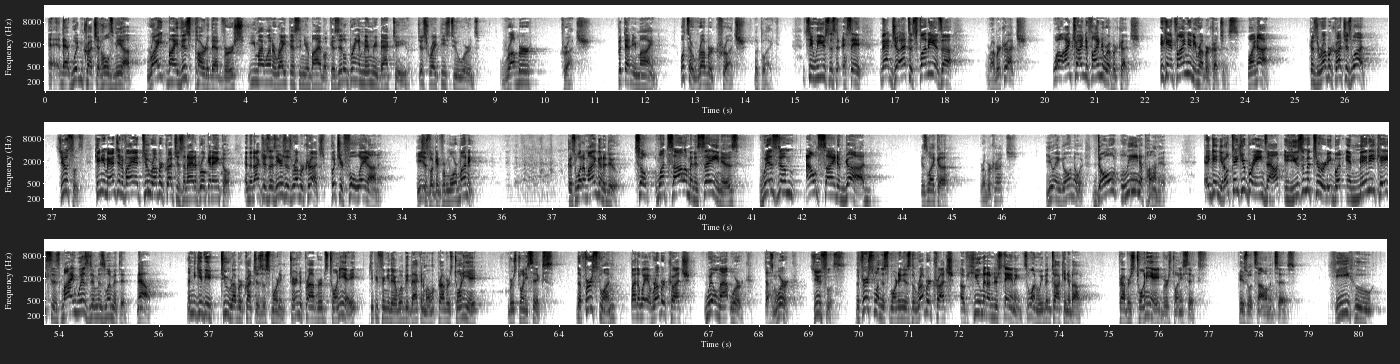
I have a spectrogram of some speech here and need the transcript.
eh, that wooden crutch that holds me up, right by this part of that verse, you might want to write this in your Bible because it'll bring a memory back to you. Just write these two words rubber crutch. Put that in your mind. What's a rubber crutch look like? See, we used to say, that, that's as funny as a rubber crutch. Well, I tried to find a rubber crutch. You can't find any rubber crutches. Why not? Because the rubber crutch is what? It's useless. Can you imagine if I had two rubber crutches and I had a broken ankle and the doctor says, here's this rubber crutch, put your full weight on it. He's just looking for more money. Because what am I going to do? So what Solomon is saying is wisdom outside of God is like a rubber crutch. You ain't going nowhere. Don't lean upon it. Again, you don't take your brains out, you use the maturity, but in many cases, my wisdom is limited. Now, let me give you two rubber crutches this morning. Turn to Proverbs 28. Keep your finger there. We'll be back in a moment. Proverbs 28, verse 26. The first one By the way, a rubber crutch will not work. Doesn't work. It's useless. The first one this morning is the rubber crutch of human understanding. It's the one we've been talking about. Proverbs 28, verse 26. Here's what Solomon says He who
